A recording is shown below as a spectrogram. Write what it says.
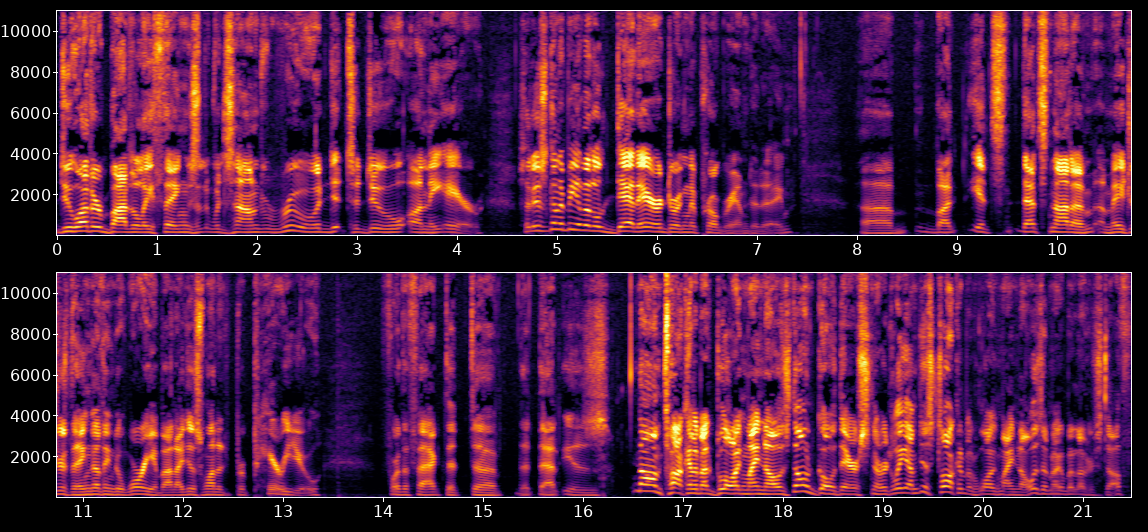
do other bodily things that would sound rude to do on the air. So there's going to be a little dead air during the program today. Uh, but it's that's not a, a, major thing, nothing to worry about. I just wanted to prepare you for the fact that uh, that that is. No, I'm talking about blowing my nose. Don't go there, Snerdley. I'm just talking about blowing my nose. I'm talking about other stuff.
